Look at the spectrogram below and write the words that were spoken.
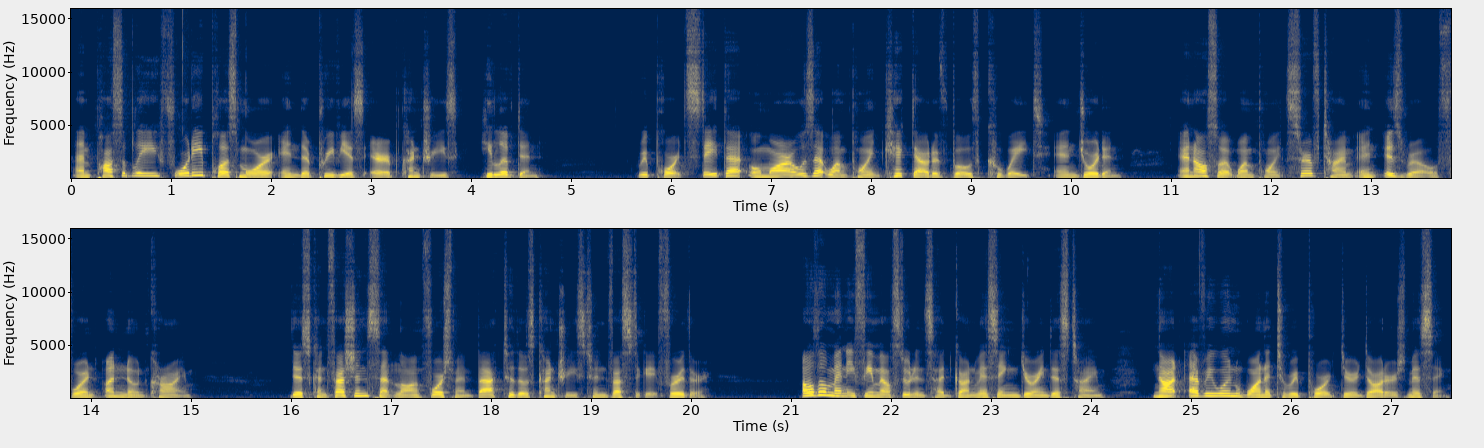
and possibly 40 plus more in the previous Arab countries he lived in. Reports state that Omar was at one point kicked out of both Kuwait and Jordan, and also at one point served time in Israel for an unknown crime. This confession sent law enforcement back to those countries to investigate further. Although many female students had gone missing during this time, not everyone wanted to report their daughters missing.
